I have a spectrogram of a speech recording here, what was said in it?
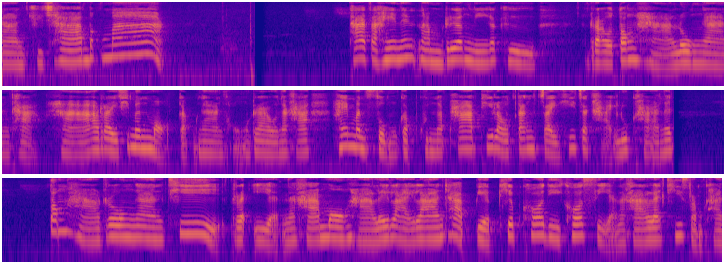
งานคือช้ามากๆ ถ้าจะให้แนะนำเรื่องนี้ก็คือ เราต้องหาโรงงานค่ะ หาอะไรที่มันเหมาะกับงานของเรานะคะ ให้มันสมกับคุณภาพที่เราตั้งใจที่จะขายลูกค้านะต้องหาโรงงานที่ละเอียดนะคะ มองหาหลายๆร้านค่ะ เปรียบเทียบข้อดีข้อเสียนะคะ และที่สำคัญ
